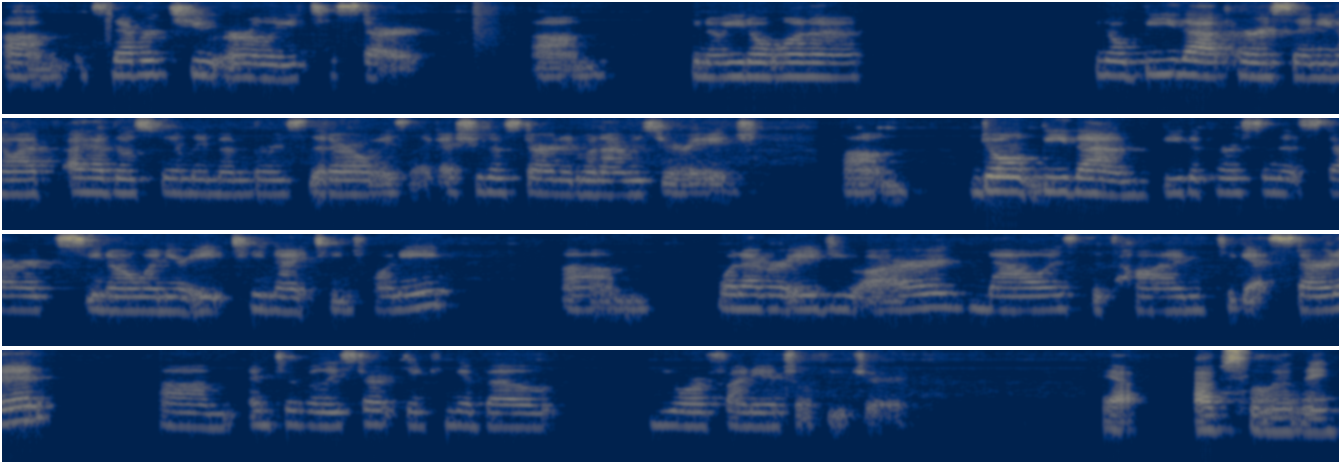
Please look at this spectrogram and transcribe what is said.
Um, it's never too early to start. Um, you know, you don't want to you know, be that person. You know, I, I have those family members that are always like, I should have started when I was your age. Um, don't be them. Be the person that starts, you know, when you're 18, 19, 20. Um, whatever age you are, now is the time to get started um, and to really start thinking about, your financial future. Yeah, absolutely.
